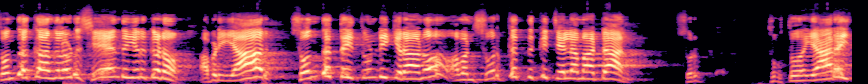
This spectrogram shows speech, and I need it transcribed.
சொந்தக்காரங்களோடு சேர்ந்து இருக்கணும். அப்படி யார் சொந்தத்தை துண்டிக்கிறானோ அவன் சொர்க்கத்துக்கு செல்ல மாட்டான். சொர்க்க து- யாரை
